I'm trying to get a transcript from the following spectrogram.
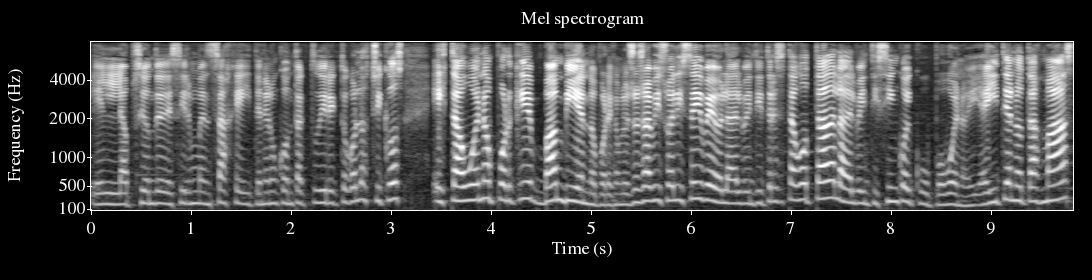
el- la opción de decir un mensaje y tener un contacto directo con los chicos, está bueno porque van viendo, por ejemplo, yo ya visualicé y veo la del 23 está agotada, la del 25 hay cupo. Bueno, y ahí te anotas más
